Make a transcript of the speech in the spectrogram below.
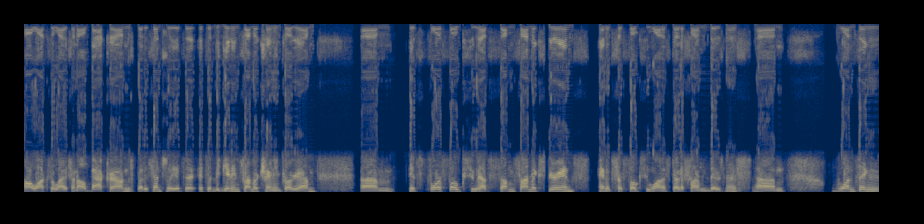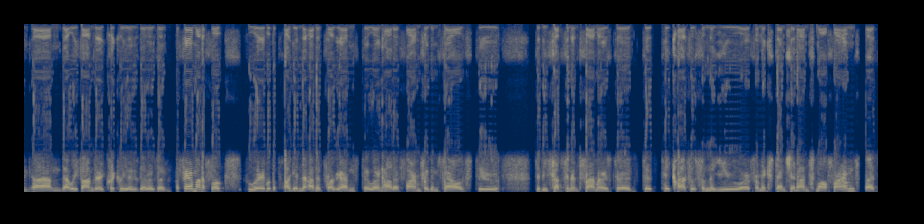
all walks of life and all backgrounds. But essentially, it's a it's a beginning farmer training program. Um, it's for folks who have some farm experience, and it's for folks who want to start a farm business. Um, one thing um, that we found very quickly is there was a, a, fair amount of folks who were able to plug into other programs to learn how to farm for themselves, to to be subsistence farmers, to to take classes from the U or from Extension on small farms. But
